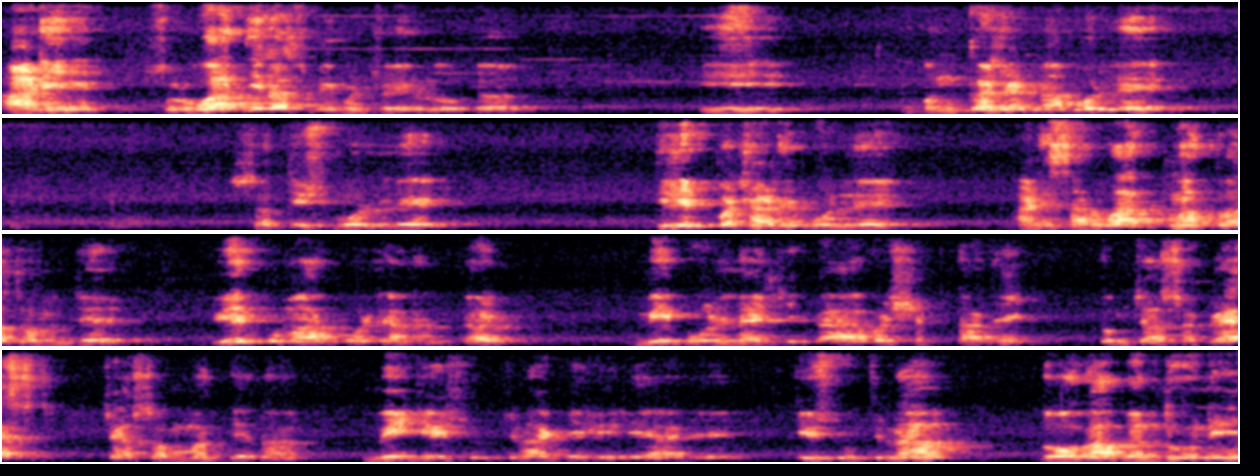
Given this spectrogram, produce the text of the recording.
आणि सुरुवातीलाच मी म्हटलेलं होतं की पंकज अण्णा बोलले सतीश बोलले दिलीप पठाडे बोलले आणि सर्वात महत्वाचं म्हणजे वीर कुमार बोलल्यानंतर मी बोलण्याची काय आवश्यकता नाही. तुमच्या सगळ्याच्या संमतीनं मी जी सूचना केलेली आहे ती सूचना दोघा बंधूंनी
